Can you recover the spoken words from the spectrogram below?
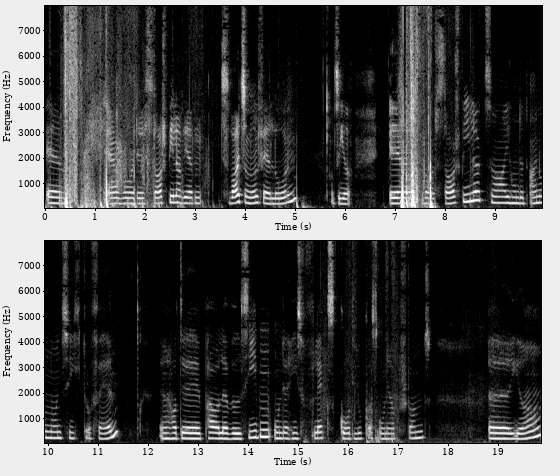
Er, er wurde Starspieler. Wir haben 2 zu 0 verloren. Also ja, er war Starspieler, 291 Trophäen. Er hatte Power Level 7 und er hieß Flex God Lucas ohne Abstand. Äh, ja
